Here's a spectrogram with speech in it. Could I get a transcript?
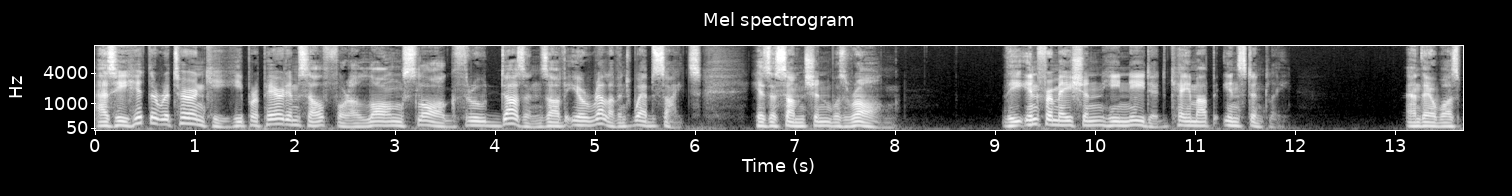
As he hit the return key, he prepared himself for a long slog through dozens of irrelevant websites. His assumption was wrong. The information he needed came up instantly, and there was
